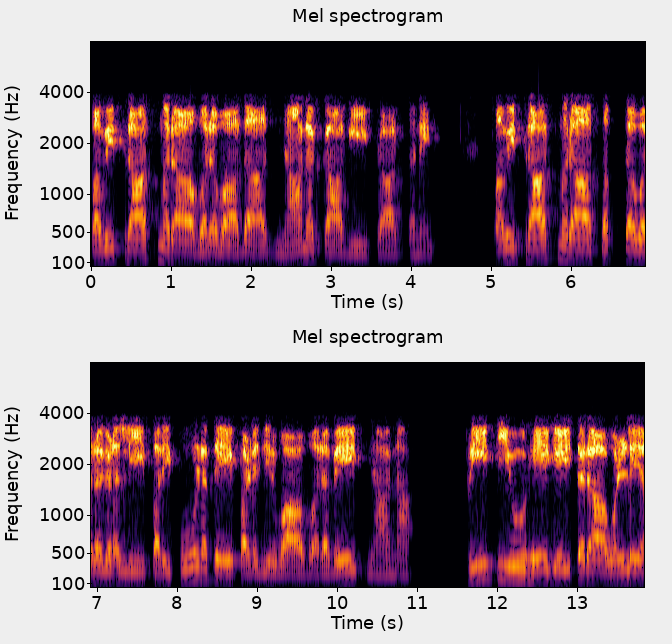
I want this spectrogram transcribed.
ಪವಿತ್ರಾತ್ಮರ ವರವಾದ ಜ್ಞಾನಕ್ಕಾಗಿ ಪ್ರಾರ್ಥನೆ. ಪವಿತ್ರಾತ್ಮರ ಸಪ್ತ ವರಗಳಲ್ಲಿ ಪರಿಪೂರ್ಣತೆ ಪಡೆದಿರುವ ವರವೇ ಜ್ಞಾನ. ಪ್ರೀತಿಯು ಹೇಗೆ ಇತರ ಒಳ್ಳೆಯ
